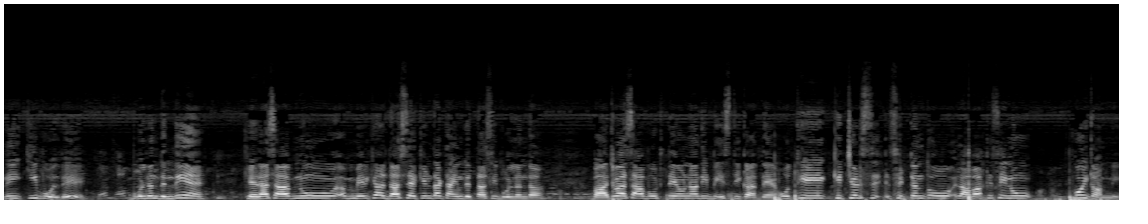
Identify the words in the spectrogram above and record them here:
ਨਹੀਂ ਕੀ ਬੋਲਦੇ? ਬੋਲਣ ਦਿੰਦੇ ਐ। ਖੇਰਾ ਸਾਹਿਬ ਨੂੰ ਮੇਰੇ ਖਿਆਲ 10 ਸੈਕਿੰਡ ਦਾ ਟਾਈਮ ਦਿੱਤਾ ਸੀ ਬੋਲਣ ਦਾ। ਬਾਜਵਾ ਸਾਹਿਬ ਉੱਠਦੇ ਉਹਨਾਂ ਦੀ ਬੇਇੱਜ਼ਤੀ ਕਰਦੇ ਆ ਉੱਥੇ ਕਿਚੜ ਸਿੱਟਣ ਤੋਂ ਇਲਾਵਾ ਕਿਸੇ ਨੂੰ ਕੋਈ ਕੰਮ ਨਹੀਂ।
